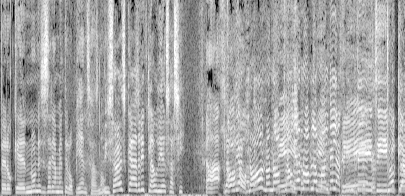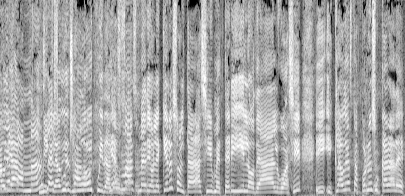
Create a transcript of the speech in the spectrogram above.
pero que no necesariamente lo piensas, ¿no? Y sabes que Adri Claudia es así. Ah, Claudia, ¿cómo? no, no, no, Sí, Claudia no habla sí, mal de la sí, gente. Sí, Yo mi Claudia, Claudia jamás mi la he Claudia es escuchado. muy cuidadosa. Y es más, medio le quiere soltar así, meter hilo de algo así. Y, y Claudia hasta pone su cara de,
